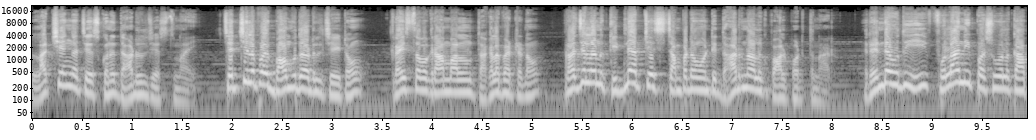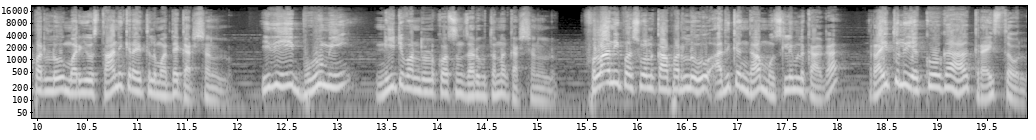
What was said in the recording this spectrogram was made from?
లక్ష్యంగా చేసుకుని దాడులు చేస్తున్నాయి. చర్చిలపై బాంబు దాడులు చేయటం క్రైస్తవ గ్రామాలను తగలబెట్టడం ప్రజలను కిడ్నాప్ చేసి చంపడం వంటి దారుణాలకు పాల్పడుతున్నారు. రెండవది ఫులానీ పశువుల కాపర్లు మరియు స్థానిక రైతుల మధ్య ఘర్షణలు. ఇది భూమి నీటి వనరుల కోసం జరుగుతున్న ఘర్షణలు. ఫులానీ పశువుల కాపర్లు అధికంగా ముస్లింలు కాగా రైతులు ఎక్కువగా క్రైస్తవులు.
